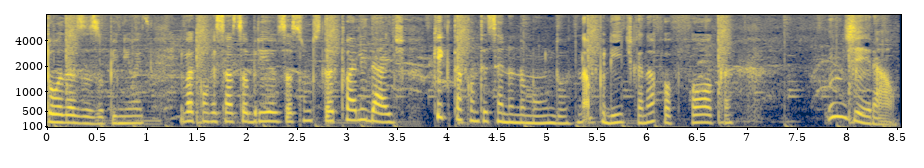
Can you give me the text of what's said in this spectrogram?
todas as opiniões e vai conversar sobre os assuntos da atualidade. O que está acontecendo no mundo, na política, na fofoca, em geral.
